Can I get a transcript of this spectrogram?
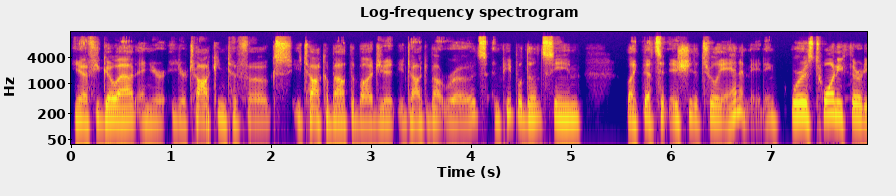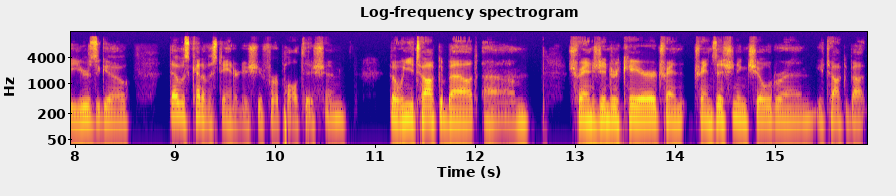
you know if you go out and you're you're talking to folks you talk about the budget you talk about roads and people don't seem like that's an issue that's really animating whereas 20 30 years ago that was kind of a standard issue for a politician but when you talk about um, transgender care tran- transitioning children you talk about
